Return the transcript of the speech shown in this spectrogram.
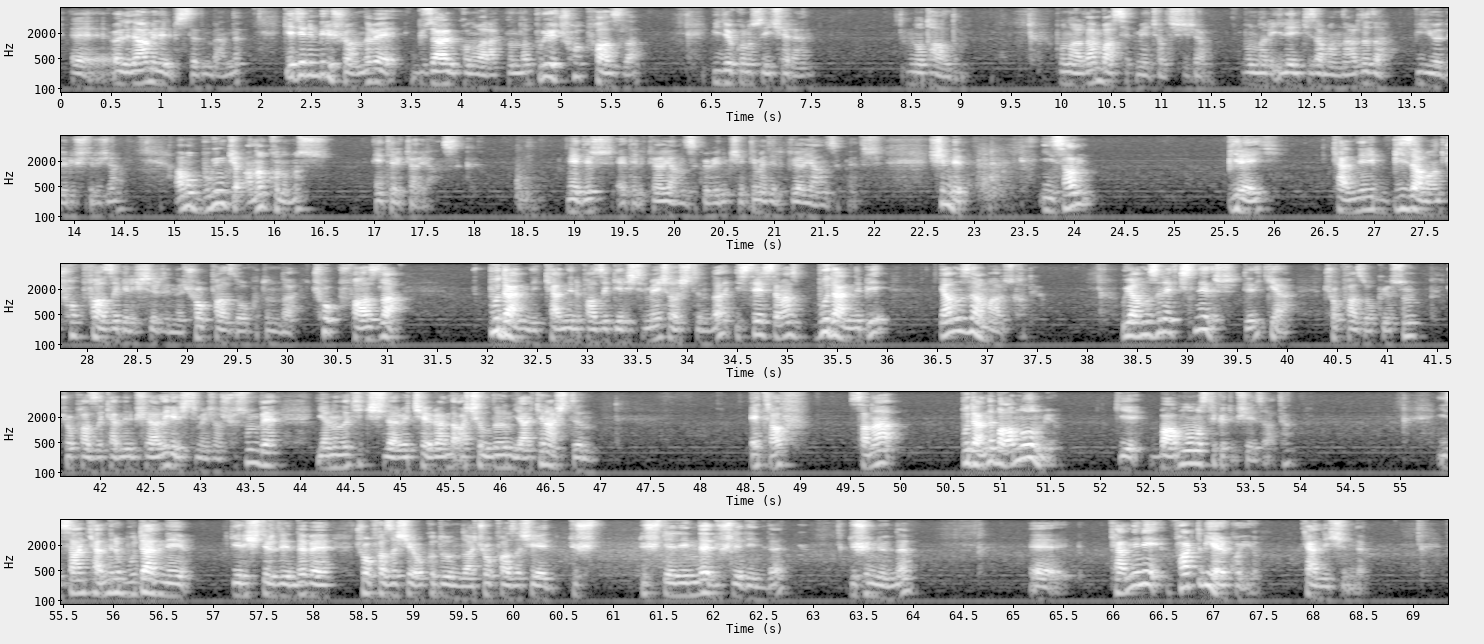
e, öyle devam edelim istedim ben de. Gecenin biri şu anda ve güzel bir konu var aklımda. Buraya çok fazla video konusu içeren not aldım. Bunlardan bahsetmeye çalışacağım. Bunları ileriki zamanlarda da video dönüştüreceğim. Ama bugünkü ana konumuz entelektüel yalnızlık. Nedir entelektüel yalnızlık ve benim çektiğim entelektüel yalnızlık nedir? Şimdi insan birey kendini bir zaman çok fazla geliştirdiğinde, çok fazla okuduğunda, çok fazla bu denli kendini fazla geliştirmeye çalıştığında ister istemez bu denli bir yalnızlığa maruz kalıyor. Bu yalnızlığın etkisi nedir? Dedik ya çok fazla okuyorsun, çok fazla kendini bir şeylerde geliştirmeye çalışıyorsun ve yanındaki kişiler ve çevrende açıldığın, yelken açtığın etraf sana bu denli bağımlı olmuyor. ki bağımlı olması da kötü bir şey zaten. İnsan kendini bu denli geliştirdiğinde ve çok fazla şey okuduğunda, çok fazla şeye düş, düşlediğinde, düşlediğinde, düşündüğünde e, kendini farklı bir yere koyuyor kendi içinde.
